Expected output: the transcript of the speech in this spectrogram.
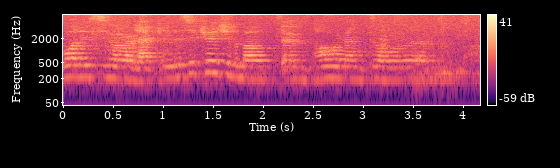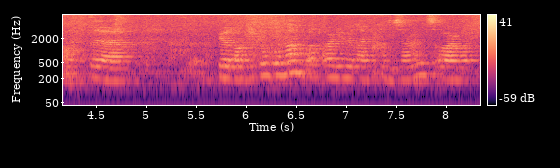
what is your, like, in the situation about empowerment um, of the biological woman, what are your, like, concerns or what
